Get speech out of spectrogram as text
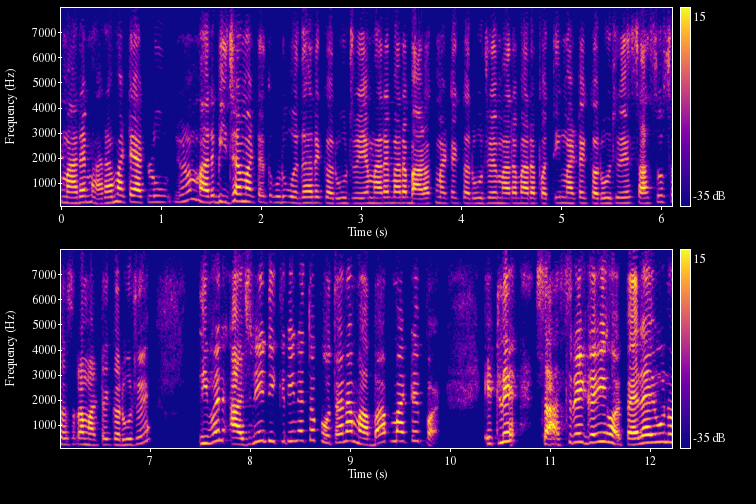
મારે મારા માટે આટલું યુ નો મારે બીજા માટે થોડું વધારે કરવું જોઈએ. મારે મારા બાળક માટે કરવું જોઈએ, મારે, મારા પતિ માટે કરવું જોઈએ, સાસુ, સસરા માટે કરવું જોઈએ. ઇવન આજની દીકરીને તો પોતાના મા બાપ માટે પણ. એટલે સાસરે ગઈ હોય, પહેલા એવું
